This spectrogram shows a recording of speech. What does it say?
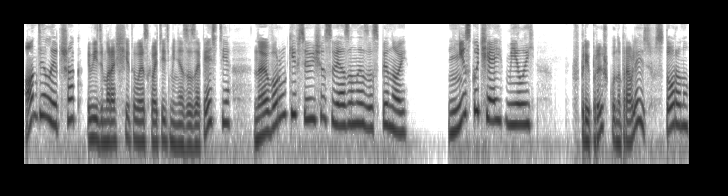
Он делает шаг, видимо, рассчитывая схватить меня за запястье, но его руки все еще связаны за спиной. «Не скучай, милый!» В припрыжку направляюсь в сторону,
